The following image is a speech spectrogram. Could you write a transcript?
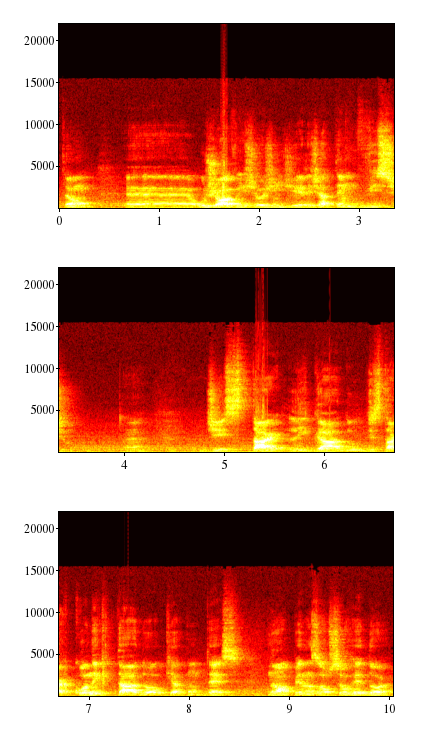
Então, é, os jovens de hoje em dia eles já têm um vício? De estar ligado, de estar conectado ao que acontece, não apenas ao seu redor,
